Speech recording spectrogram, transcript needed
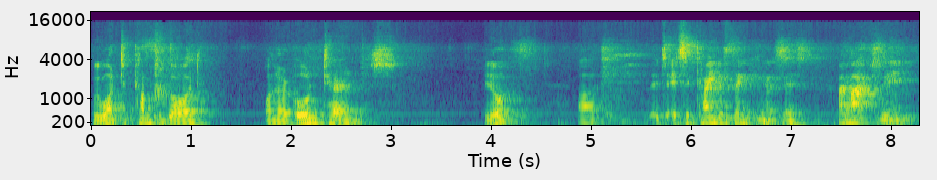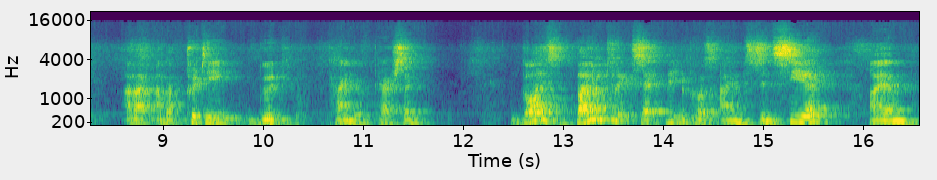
We want to come to God on our own terms. You know? Uh, it's, it's a kind of thinking that says, I'm actually, I'm a, I'm a pretty good kind of person. God is bound to accept me because I'm sincere, I am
